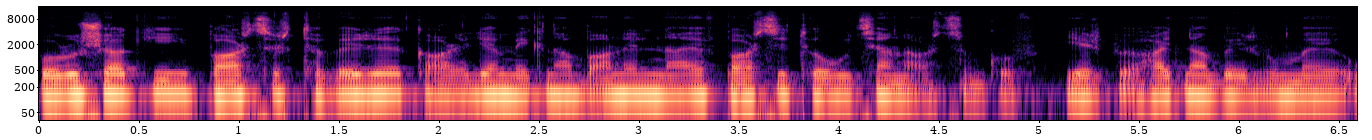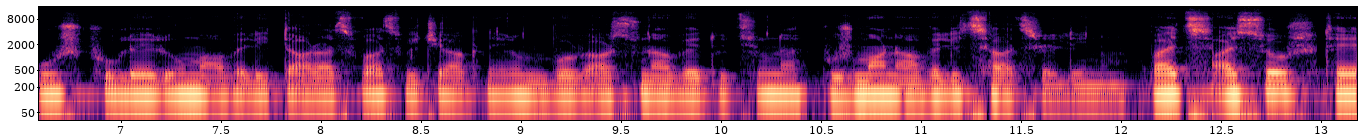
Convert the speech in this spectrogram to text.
որոշակի բարձր թվերը կարելի է մեկնաբանել նաեւ բարձի թողության արդյունքով, երբ հայտնաբերվում է ուշ փուլերում ավելի տարածված վիճակներում, որ արդյունավետությունը բուժման ավելի ցածր է լինում։ Բայց այսօր թե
